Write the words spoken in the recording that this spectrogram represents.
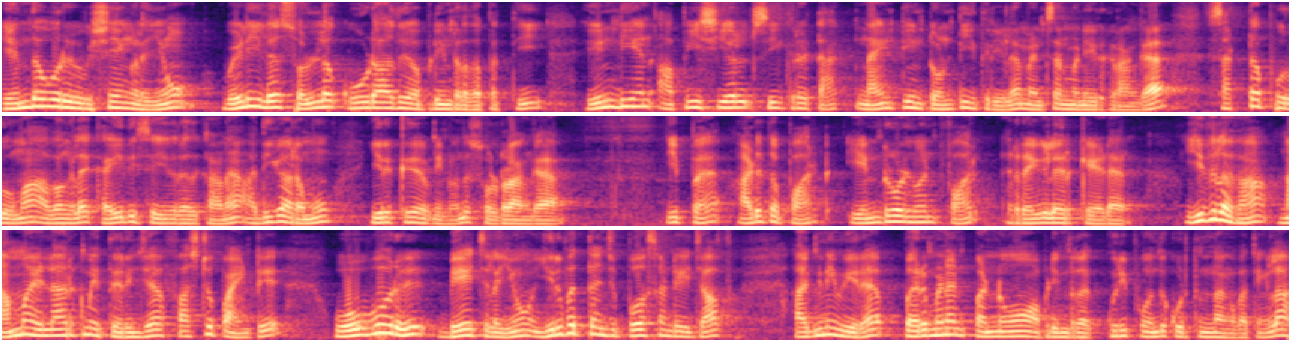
எந்த ஒரு விஷயங்களையும் வெளியில் சொல்லக்கூடாது அப்படின்றத பற்றி Indian official secret act nineteen twenty த்ரீல மென்ஷன் பண்ணியிருக்கிறாங்க. சட்டப்பூர்வமாக அவங்கள கைது செய்கிறதுக்கான அதிகாரமும் இருக்குது அப்படின்னு வந்து சொல்கிறாங்க இப்போ அடுத்த part enrolment for regular cadre இதில் தான் நம்ம எல்லாருக்குமே தெரிஞ்ச ஃபஸ்ட்டு பாயிண்ட்டு ஒவ்வொரு பேட்ச்லையும் இருபத்தஞ்சு பர்சன்டேஜ் ஆஃப் அக்னிவீரை பெர்மனன்ட் பண்ணுவோம் அப்படின்ற குறிப்பு வந்து கொடுத்துருந்தாங்க பார்த்தீங்களா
